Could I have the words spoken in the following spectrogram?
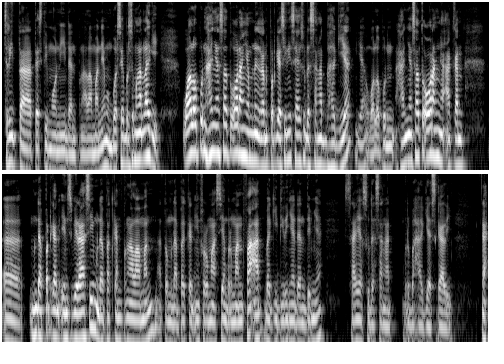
cerita, testimoni dan pengalamannya membuat saya bersemangat lagi. Walaupun hanya satu orang yang mendengarkan podcast ini saya sudah sangat bahagia ya walaupun hanya satu orang yang akan uh, mendapatkan inspirasi, mendapatkan pengalaman atau mendapatkan informasi yang bermanfaat bagi dirinya dan timnya saya sudah sangat berbahagia sekali. Nah,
